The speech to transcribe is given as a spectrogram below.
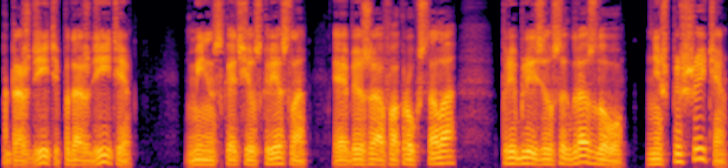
«Подождите, подождите». Минин вскочил с кресла и, обежав вокруг стола, приблизился к Дроздову. «Не спешите.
